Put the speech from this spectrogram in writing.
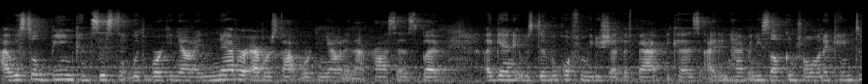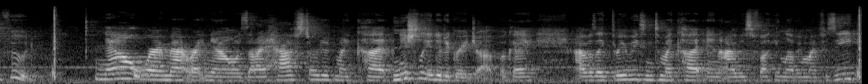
I was still being consistent with working out. I never ever stopped working out in that process, but Again, it was difficult for me to shed the fat because I didn't have any self-control when it came to food. Now, where I'm at right now is that I have started my cut. Initially, I did a great job, okay? I was like three weeks into my cut and I was fucking loving my physique.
